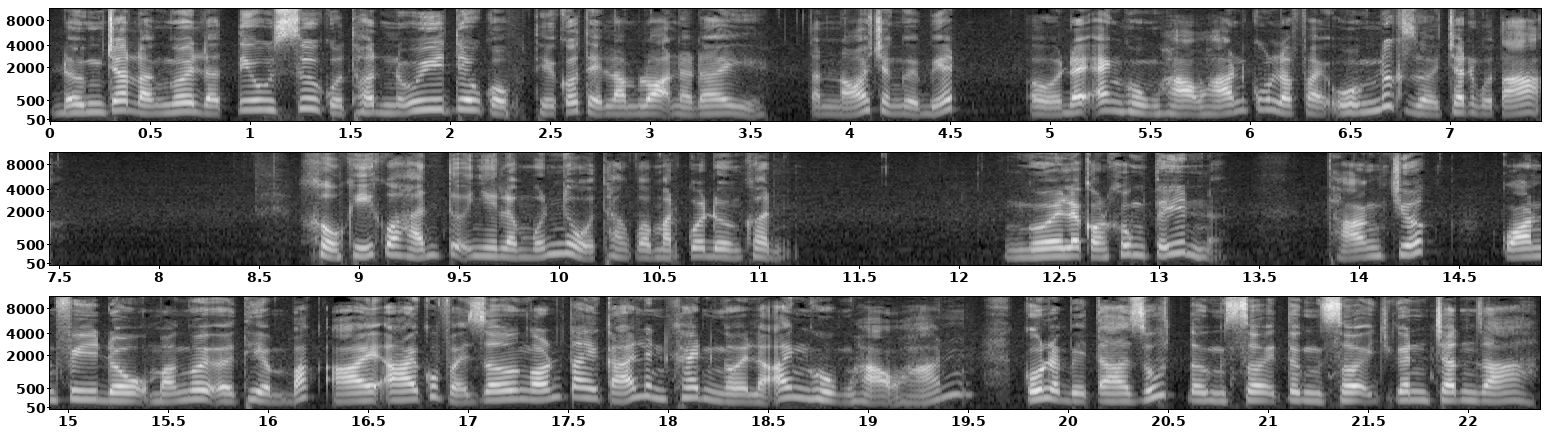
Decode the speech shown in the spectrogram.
Đừng cho là ngươi là tiêu sư của thần uy tiêu cục thì có thể làm loạn ở đây. Ta nói cho người biết ở đây anh hùng hào hán cũng là phải uống nước rửa chân của ta khẩu khí của hắn tự nhiên là muốn nhổ thẳng vào mặt của đường khẩn. Ngươi lại còn không tin? Tháng trước quan phi độ mà ngươi ở thiểm bắc ai ai cũng phải giơ ngón tay cái lên khen người là anh hùng hảo hán cũng là bị ta rút từng sợi từng sợi gân chân ra.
